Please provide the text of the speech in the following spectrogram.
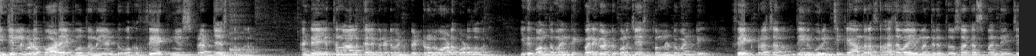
ఇంజిన్లు కూడా పాడైపోతున్నాయి అంటూ ఒక ఫేక్ న్యూస్ స్ప్రెడ్ చేస్తున్నారు. అంటే ఇథనాల్ కలిపినటువంటి పెట్రోల్ వాడకూడదు అని. ఇది కొంతమంది పనిగట్టుకొని చేస్తున్నటువంటి ఫేక్ ప్రచారం. దీని గురించి కేంద్ర సహజవాయు మంత్రిత్వ శాఖ స్పందించి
